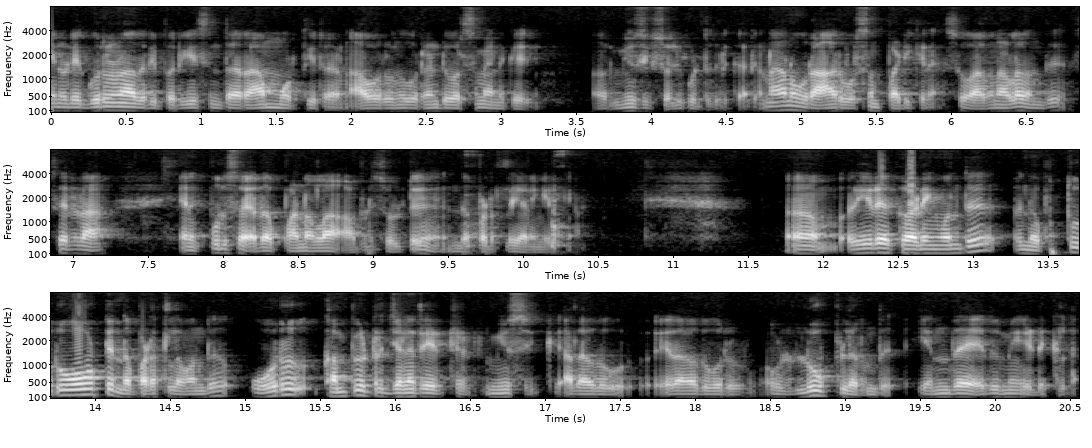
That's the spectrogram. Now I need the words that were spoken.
என்னுடைய குருநாதர் இப்போ ரீசெண்டாக ராம்மூர்த்தி அவர் வந்து ஒரு ரெண்டு வருஷமாக எனக்கு அவர் மியூசிக் சொல்லி கொடுத்துருக்காரு நானும் ஒரு ஆறு வருஷம் படிக்கிறேன். ஸோ அதனால் வந்து சரிடா எனக்கு புதுசாக ஏதாவது பண்ணலாம் அப்படின்னு சொல்லிட்டு இந்த படத்தில் இறங்கியிருக்கேன். ரீ ரெக்கார்டிங் வந்து இந்த த்ரூஅவுட் இந்த படத்தில் வந்து ஒரு கம்ப்யூட்டர் ஜெனரேட்டட் மியூசிக் அதாவது ஒரு ஏதாவது ஒரு ஒரு லூப்பில் இருந்து எந்த எதுவுமே எடுக்கலை.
